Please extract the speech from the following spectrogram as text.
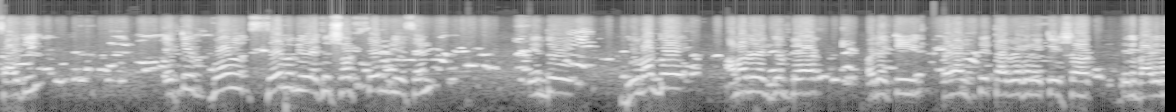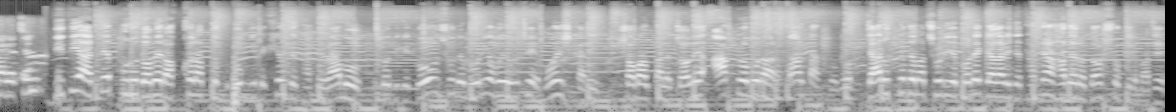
সাইদি একটি গোল সেভ দিয়ে একটি শট সেভ দিয়েছেন। কিন্তু দুর্ভাগ্য আমাদের একজন প্লেয়ার হয়তো একটি পেনাল্টি টাই ব্রেকারে একটি শট তিনি বাইরে দ্বিতীয়ার্ধে পুরো দমে রক্ষণাত্মক ভঙ্গিতে খেলতে থাকে রামু। অন্যদিকে গোল শুনে মরিয়া হয়ে সমান তালে চলে আক্রমণ আর আক্রমণ। যার উত্তেজনা ছড়িয়ে পড়ে গ্যালারিতে থাকা হাজারো দর্শকের মাঝে।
